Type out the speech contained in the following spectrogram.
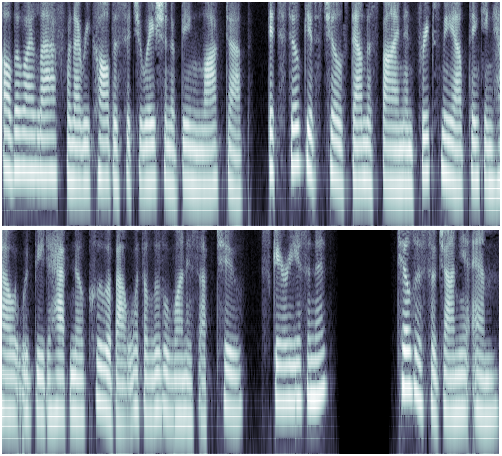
Although I laugh when I recall the situation of being locked up, it still gives chills down the spine and freaks me out thinking how it would be to have no clue about what the little one is up to. Scary, isn't it? Tilda Sojanya M.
